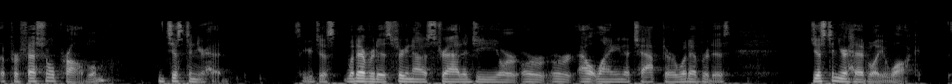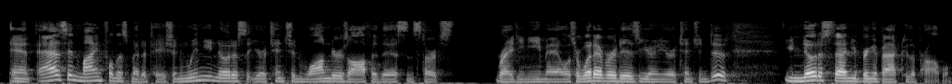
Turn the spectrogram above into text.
a professional problem just in your head. So you're just whatever it is, figuring out a strategy or, or, or outlining a chapter or whatever it is, just in your head while you walk. And as in mindfulness meditation, when you notice that your attention wanders off of this and starts writing emails or whatever it is your, your attention does, you notice that and you bring it back to the problem.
